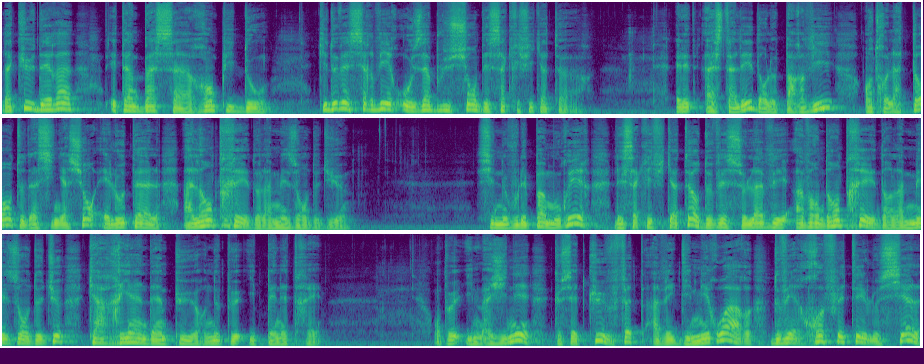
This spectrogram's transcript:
La cuve d'airain est un bassin rempli d'eau qui devait servir aux ablutions des sacrificateurs. Elle est installée dans le parvis entre la tente d'assignation et l'autel, à l'entrée de la maison de Dieu. S'ils ne voulaient pas mourir, les sacrificateurs devaient se laver avant d'entrer dans la maison de Dieu, car rien d'impur ne peut y pénétrer. On peut imaginer que cette cuve faite avec des miroirs devait refléter le ciel,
